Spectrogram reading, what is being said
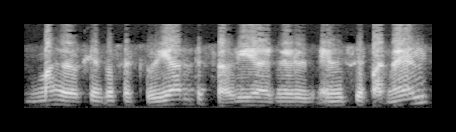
más de 200 estudiantes había en, el- en ese panel.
